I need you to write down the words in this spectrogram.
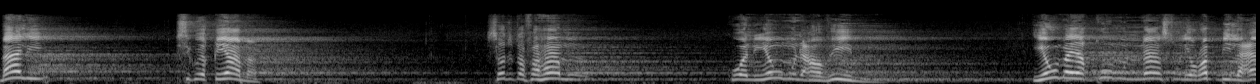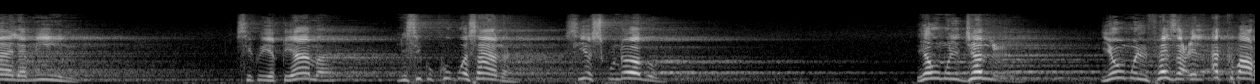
Bali siku ya kiyama sote tutafahamu kuwa ni yaumun adhim يوم يقوم الناس لرب العالمين siku ya kiyama ni siku kubwa sana sio siku ndogo يوم الجمع يوم الفزع الأكبر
